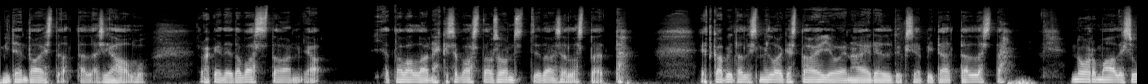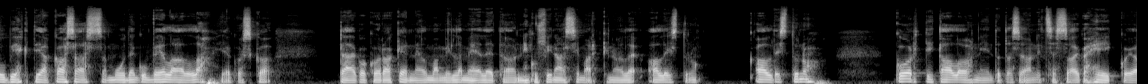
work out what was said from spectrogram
miten taistella tällaisia halurakenteita vastaan. Ja, ja tavallaan ehkä se vastaus on sitten jotain sellaista, että, että kapitalismilla oikeastaan ei ole enää edellytyksiä pitää tällaista normaalisuubjektia kasassa muuten kuin velalla, ja koska tämä koko rakennelma, millä me eletään, on niin kuin finanssimarkkinoille alistunut, altistunut korttitalo, niin tota se on itse asiassa aika heikko ja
